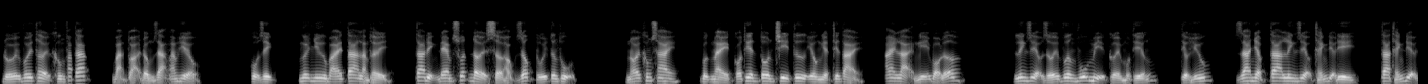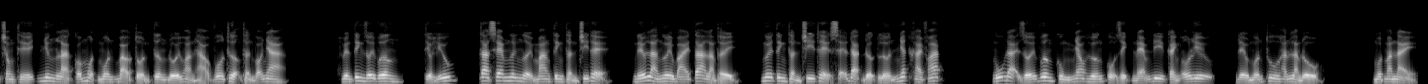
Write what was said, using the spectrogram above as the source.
đối với thời không phát tác, bản tọa đồng dạng am hiểu. Cổ dịch ngươi như bái ta làm thầy ta định đem suốt đời sở học dốc túi tương thụ. Nói không sai bực này có thiên tôn chi tư yêu nghiệt thiên tài ai lại nghĩ bỏ lỡ? Linh diệu giới vương vũ mị cười một tiếng tiểu hữu gia nhập ta linh diệu thánh địa đi ta thánh địa trong thế nhưng là có một môn bảo tồn tương đối hoàn hảo vô thượng thần võ nha. Huyền tinh giới vương tiểu hữu ta xem ngươi người mang tinh thần chi thể nếu là ngươi bái ta làm thầy ngươi tinh thần chi thể sẽ đạt được lớn nhất khai phát. Ngũ đại giới vương cùng nhau hướng cổ dịch ném đi cành ô liu, đều muốn thu hắn làm đồ. Một màn này,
